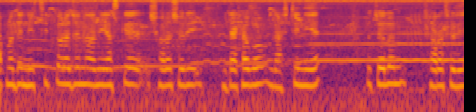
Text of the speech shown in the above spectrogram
আপনাদের নিশ্চিত করার জন্য আমি আজকে সরাসরি দেখাবো ঘাসটি নিয়ে। তো চলুন সরাসরি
